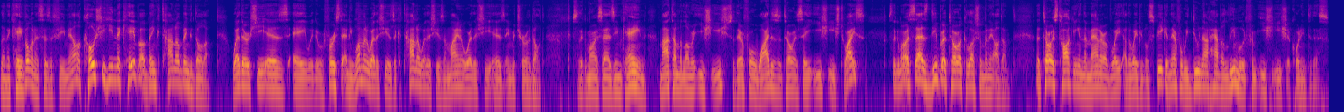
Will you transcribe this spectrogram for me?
Lenekeva, when it says a female, kol shihi nekeva ben katano ben gadola. Whether she is a, it refers to any woman, whether she is a katana, whether she is a minor, whether she is a mature adult. So the Gemara says, Im kain, mata ish ish. So therefore, why does the Torah say ish ish twice? So the Gemara says, Dibra Torah Kaloshim B'nei Adam. The Torah is talking in the manner of, way, of the way people speak, and therefore we do not have a limud from ish ish according to this.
